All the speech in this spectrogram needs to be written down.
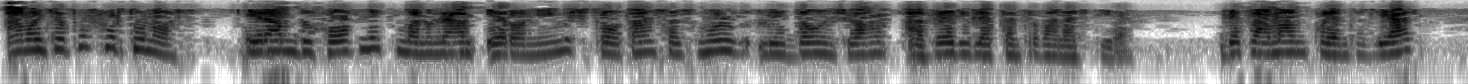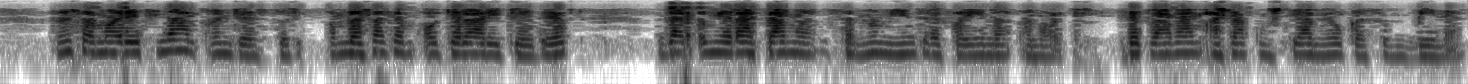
Am început furtunos. Eram duhovnic, mă numeam Eronim și căutam să smulg lui Don Juan averile pentru mănăstire. Declamam cu entuziasm, însă mă rețineam în gesturi. Îmi lăsasem ochelarii cei drept, dar îmi era teamă să nu-mi intre făină în ochi. Declamam așa cum știam eu că sunt bine.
